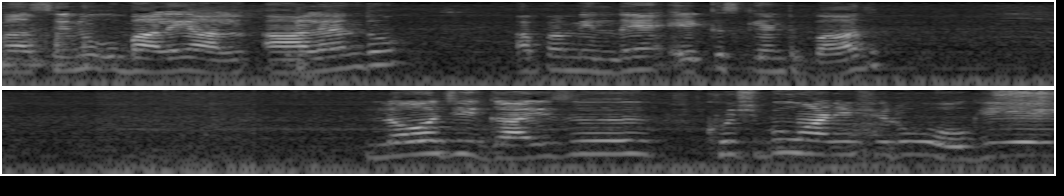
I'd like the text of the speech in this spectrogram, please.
ਬਸ ਇਹਨੂੰ ਉਬਾਲੇ ਆ ਆ ਲੈਣ ਦੋ। ਆਪਾਂ ਮਿਲਦੇ ਹਾਂ 1 ਸਕਿੰਟ ਬਾਅਦ। ਲੋ ਜੀ ਗਾਇਜ਼ ਖੁਸ਼ਬੂ ਆਣੀ ਸ਼ੁਰੂ ਹੋ ਗਈ ਏ।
